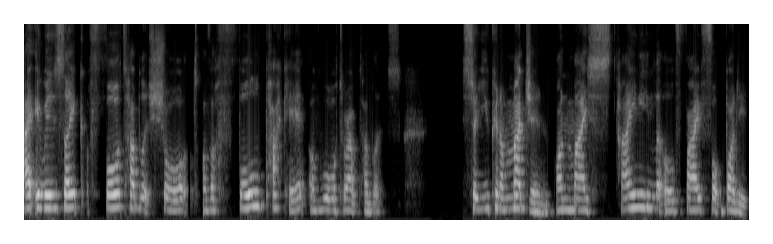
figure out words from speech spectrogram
I, it was like four tablets short of a full packet of water out tablets. So you can imagine on my tiny little five foot body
